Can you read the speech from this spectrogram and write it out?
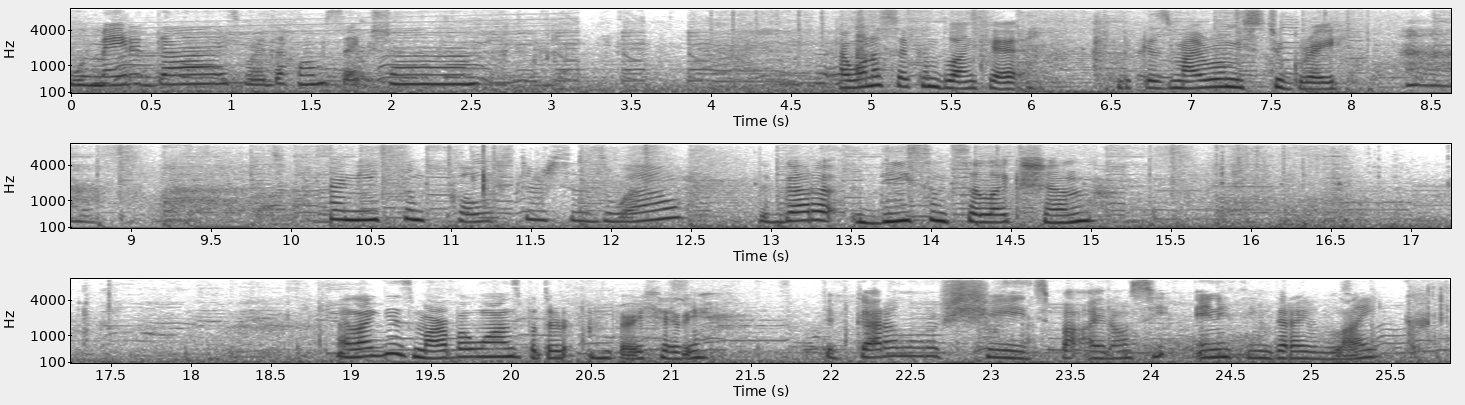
We made it guys, we're at the home section. I want a second blanket because my room is too gray. I need some coasters as well. They've got a decent selection. I like these marble ones, but they're very heavy. They've got a lot of sheets, but I don't see anything that I like.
